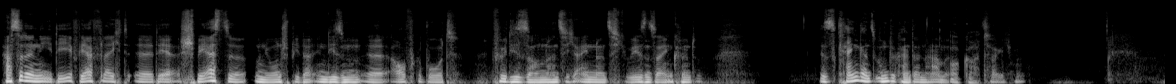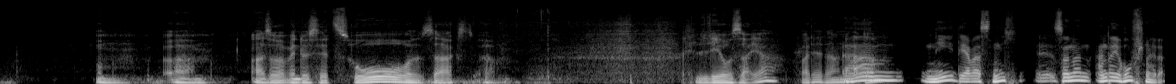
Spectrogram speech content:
hast du denn eine Idee, wer vielleicht äh, der schwerste Unionsspieler in diesem äh, Aufgebot für die Saison 9091 gewesen sein könnte? Es ist kein ganz unbekannter Name. Oh Gott. Sag ich mal. Um, ähm, also wenn du es jetzt so sagst, ähm, Leo Seyer, war der da? Noch Ähm, nee, der war es nicht, äh, sondern André Hofschneider.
